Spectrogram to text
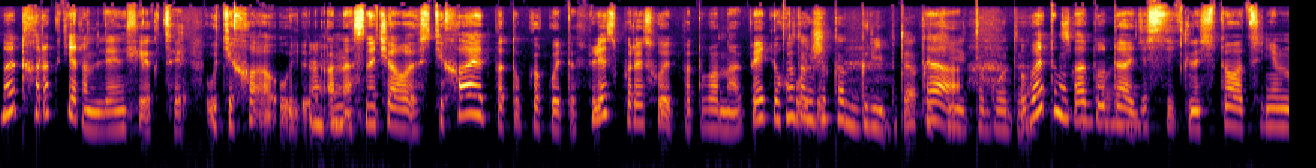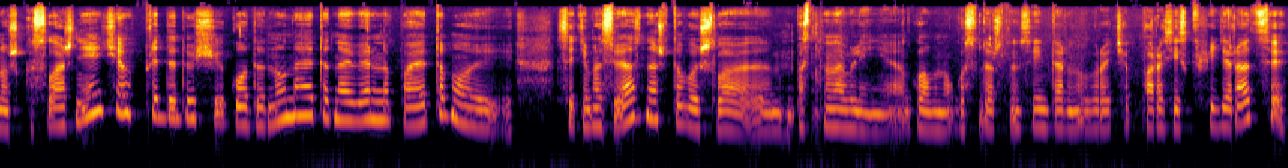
Но это характерно для инфекции. Утеха... Угу. Она сначала стихает, потом какой-то всплеск происходит, потом она опять уходит. Ну, так же, как грипп, да, да. какие-то годы. В этом спокойно. году, да, действительно, ситуация немножко сложнее, чем в предыдущие годы. Но на это, наверное, поэтому и с этим и связано, что вышло э, постановление главного государственного санитарного врача по Российской Федерации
